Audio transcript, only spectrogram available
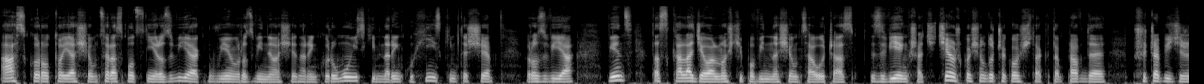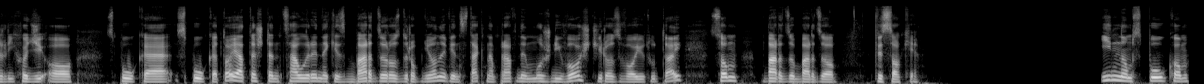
a skoro to ja się coraz mocniej rozwija, jak mówiłem, rozwinęła się na rynku rumuńskim, na rynku chińskim też się rozwija, więc ta skala działalności powinna się cały czas zwiększać. Ciężko się do czegoś tak naprawdę przyczepić, jeżeli chodzi o spółkę, spółkę to ja też ten cały rynek jest bardzo rozdrobniony, więc tak naprawdę możliwości rozwoju tutaj są bardzo, bardzo wysokie. Inną spółką,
